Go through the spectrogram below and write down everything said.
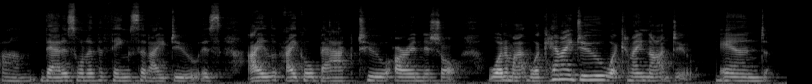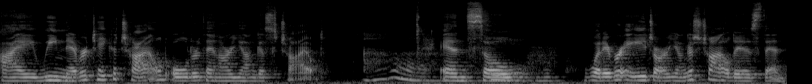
um, that is one of the things that I do. Is I I go back to our initial what am I? What can I do? What can I not do? Mm-hmm. And I we never take a child older than our youngest child. Ah, and so whatever age our youngest child is, then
